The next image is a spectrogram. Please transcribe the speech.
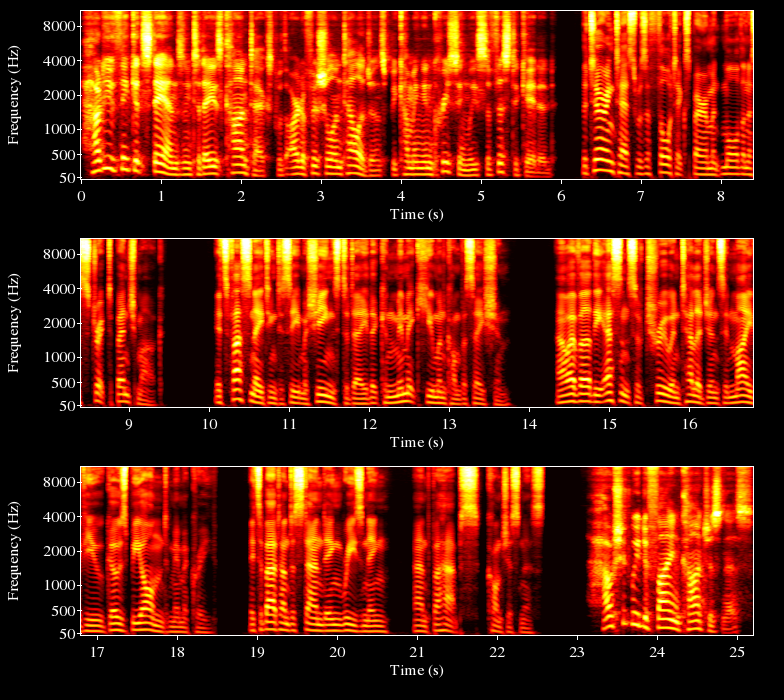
How do you think it stands in today's context with artificial intelligence becoming increasingly sophisticated? The Turing test was a thought experiment more than a strict benchmark. It's fascinating to see machines today that can mimic human conversation. However, the essence of true intelligence, in my view, goes beyond mimicry. It's about understanding, reasoning, and perhaps consciousness. How should we define consciousness?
